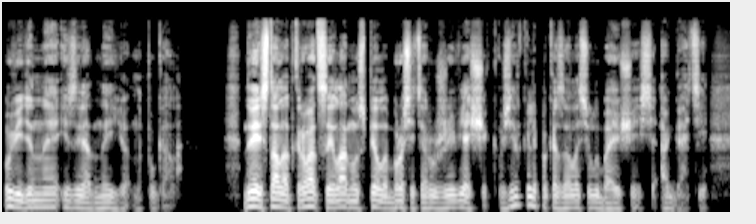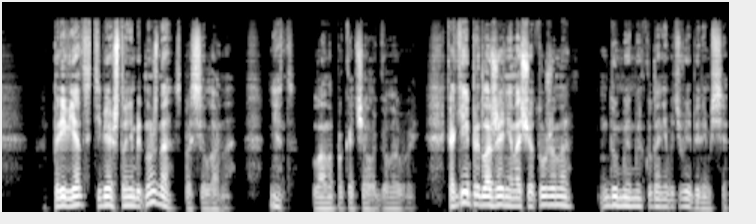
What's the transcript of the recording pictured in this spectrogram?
Увиденное изрядно ее напугало. Дверь стала открываться, и Лана успела бросить оружие в ящик. В зеркале показалась улыбающаяся Агати. — Привет, тебе что-нибудь нужно? — спросила она. — Нет, Лана покачала головой. — Какие предложения насчет ужина? — Думаю, мы куда-нибудь выберемся.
